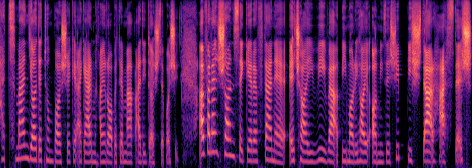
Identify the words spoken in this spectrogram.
حتما یادتون باشه که اگر می‌خواین رابطه مقعدی داشته باشید. اولا شانس گرفتن HIV و بیماری های آمیزشی بیشتر هستش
